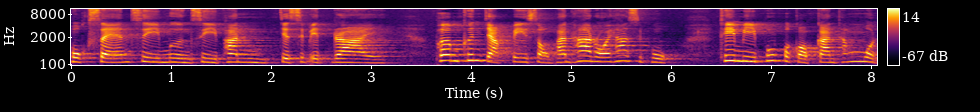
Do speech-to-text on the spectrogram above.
644,071 ราย เพิ่มขึ้นจากปี 2556 ที่มีผู้ประกอบการทั้งหมด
